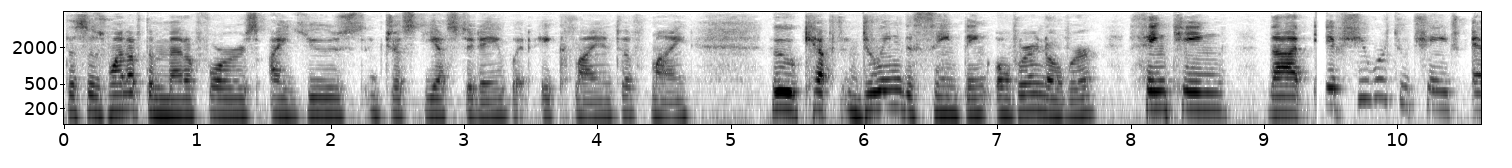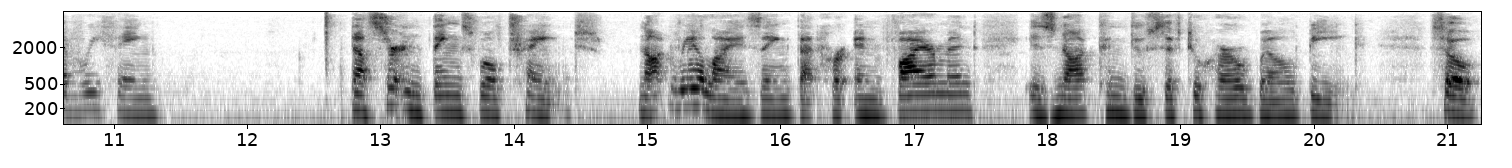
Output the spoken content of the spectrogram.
this is one of the metaphors I used just yesterday with a client of mine who kept doing the same thing over and over, thinking that if she were to change everything, that certain things will change, not realizing that her environment is not conducive to her well-being. So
